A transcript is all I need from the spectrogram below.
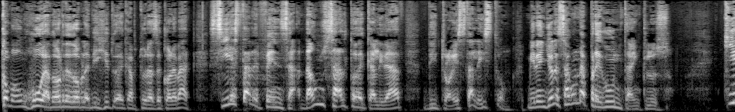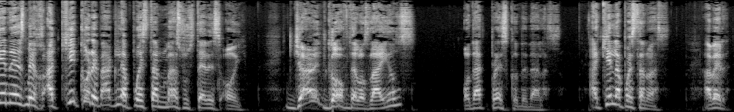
como un jugador de doble dígito de capturas de coreback. Si esta defensa da un salto de calidad, Detroit está listo. Miren, yo les hago una pregunta incluso. ¿Quién es mejor? ¿A qué coreback le apuestan más ustedes hoy? ¿Jared Goff de los Lions o Dak Prescott de Dallas? ¿A quién le apuestan más? A ver,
